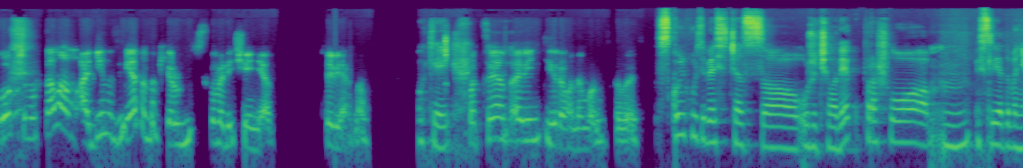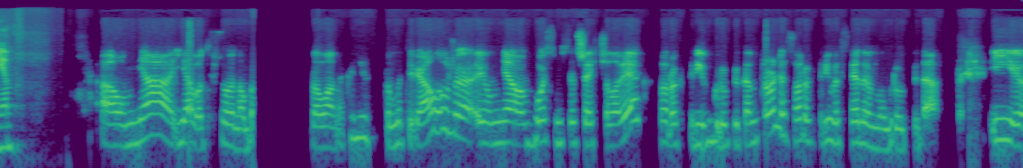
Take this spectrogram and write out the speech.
В общем, в целом один из методов хирургического лечения. Все верно. Окей. Okay. Пациент ориентированный, можно сказать. Сколько у тебя сейчас uh, уже человек прошло исследование? А у меня, я вот все набрала собрала наконец-то материал уже, и у меня 86 человек, 43 в группе контроля, 43 в исследуемой группе, да. И э,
